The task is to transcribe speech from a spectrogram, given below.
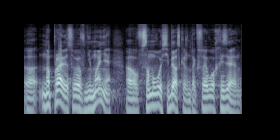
э, направить свое внимание э, в самого себя, скажем так, в своего хозяина.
